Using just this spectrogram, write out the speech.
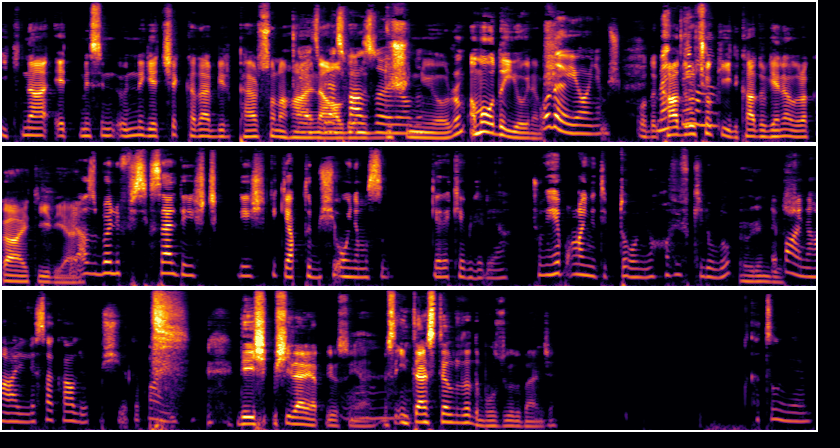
ikna etmesinin önüne geçecek kadar bir persona haline fazla aldığını öyle oldu. düşünüyorum. Ama o da iyi oynamış. O da iyi oynamış. O da Matt kadro Damon'ın- çok iyiydi. Kadro genel olarak gayet iyiydi yani. Biraz böyle fiziksel değişik, değişiklik yaptığı bir şey oynaması gerekebilir ya. Çünkü hep aynı tipte oynuyor. Hafif kilolu. Öyle mi Hep aynı haliyle. Sakal yok bir şey yok. Hep aynı. Değişik bir şeyler yap diyorsun yani. Mesela Interstellar'da da bozuyordu bence. Katılmıyorum.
